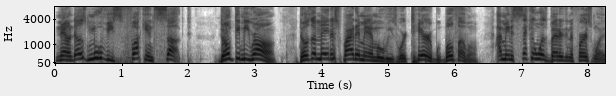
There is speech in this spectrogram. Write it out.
Now, those movies fucking sucked. Don't get me wrong. Those Amazing Spider Man movies were terrible, both of them. I mean, the second was better than the first one,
